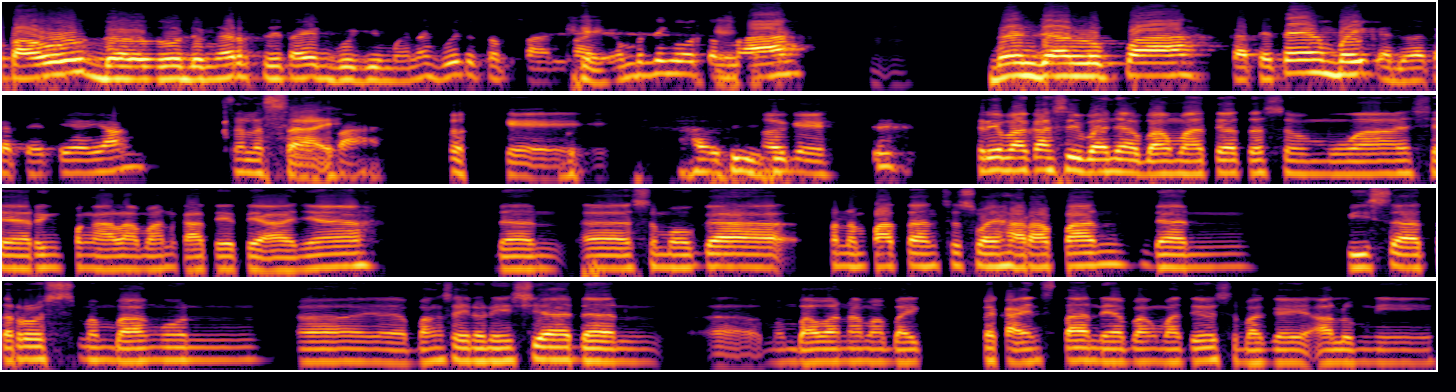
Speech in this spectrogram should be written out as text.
tahu, udah lo dengar ceritanya gue gimana, gue tetap santai. Okay. Yang penting lo tenang. Okay. Dan jangan lupa KTT yang baik adalah KTT yang selesai. Oke. Oke. Okay. Terima kasih banyak Bang Mateo atas semua sharing pengalaman KTTA-nya dan uh, semoga penempatan sesuai harapan dan bisa terus membangun uh, bangsa Indonesia dan uh, membawa nama baik PKN Stan ya Bang Mateo sebagai alumni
